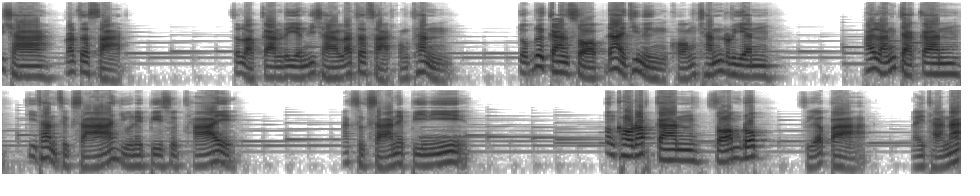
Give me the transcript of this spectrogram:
วิชารัฐศาสตร์สำหรับการเรียนวิชารัฐศาสตร์ของท่าน จบด้วยการสอบได้ที่หนึ่งของชั้นเรียน ภายหลังจากการที่ท่านศึกษาอยู่ในปีสุดท้าย นักศึกษาในปีนี้ ต้องเข้ารับการซ้อมรบเสือป่า ในฐานะ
